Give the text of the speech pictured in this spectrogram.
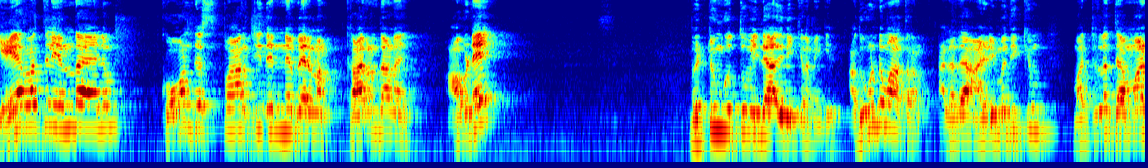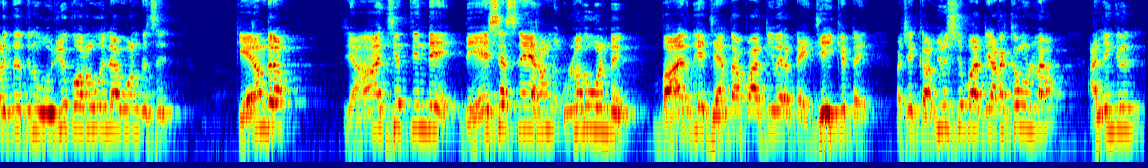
കേരളത്തിൽ എന്തായാലും കോൺഗ്രസ് പാർട്ടി തന്നെ വരണം. കാരണം എന്താണ്? അവിടെ വെട്ടും കുത്തും ഇല്ലാതിരിക്കണമെങ്കിൽ. അതുകൊണ്ട് മാത്രം. അല്ലാതെ അഴിമതിക്കും മറ്റുള്ള തെമ്മാടിത്തത്തിന് ഒരു കുറവുമില്ല കോൺഗ്രസ്. കേന്ദ്രം രാജ്യത്തിന്റെ ദേശസ്നേഹം ഉള്ളതുകൊണ്ട് ഭാരതീയ ജനതാ പാർട്ടി വരട്ടെ ജയിക്കട്ടെ. പക്ഷേ കമ്മ്യൂണിസ്റ്റ് പാർട്ടി അടക്കമുള്ള അല്ലെങ്കിൽ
